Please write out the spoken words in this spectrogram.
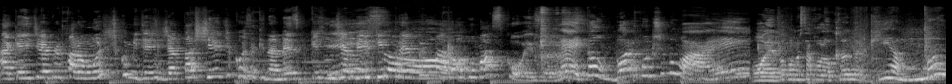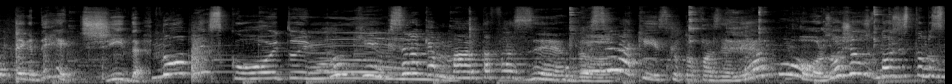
aqui a gente vai preparar um monte de comida. A gente já tá cheio de coisa aqui na mesa, porque a gente já meio que Isso. pré-preparou algumas coisas. É, então bora continuar, hein? Olha, eu vou começar colocando aqui a manteiga derretida no biscoito. O que? O que será que a Maru tá fazendo? O que será que é isso que eu tô fazendo, é amor? Hoje nós estamos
